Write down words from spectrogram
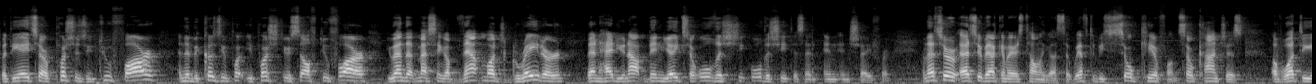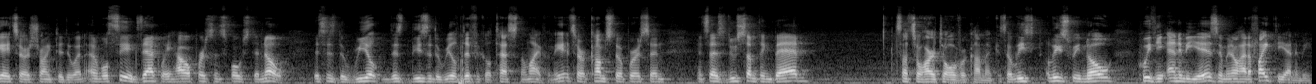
but the Yitzhar pushes you too far, and then because you put you pushed yourself too far, you end up messing up that much greater than had you not been Yitzhar all the all the Shitas in, in, in Shafer. And that's where that's what is telling us that we have to be so careful and so conscious of what the Yitzhar is trying to do, and, and we'll see exactly how a person's supposed to know. This is the real. This, these are the real difficult tests in life. And the Yitzhar comes to a person and says, "Do something bad," it's not so hard to overcome it because at least at least we know who the enemy is and we know how to fight the enemy.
